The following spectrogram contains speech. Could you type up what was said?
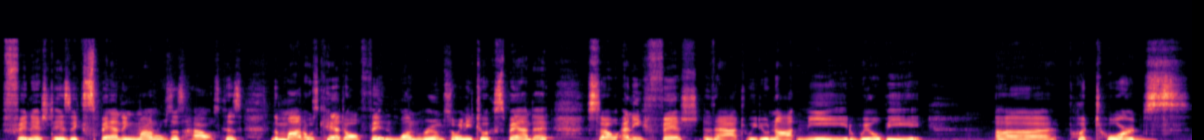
finished is expanding models' house because the models can't all fit in one room so we need to expand it so any fish that we do not need will be uh, put towards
